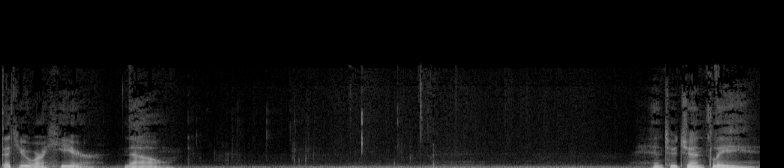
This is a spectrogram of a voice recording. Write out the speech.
that you are here now. And to gently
